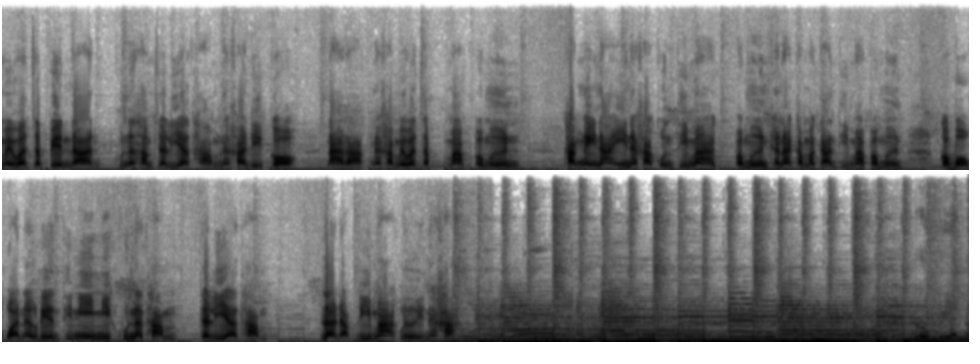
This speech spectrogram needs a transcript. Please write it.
ไม่ว่าจะเป็นด้านคุณธรรมจริยธรรมนะคะ เด็กก็น่ารักนะคะ ไม่ว่าจะมาประเมินครั้งไหนๆนะคะ คนที่มาประเมินคณะกรรมการที่มาประเมิน ก็บอกว่านักเรียนที่นี่มีคุณธรรมจริยธรรม ระดับดีมากเลยนะคะ โรงเรียนโน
